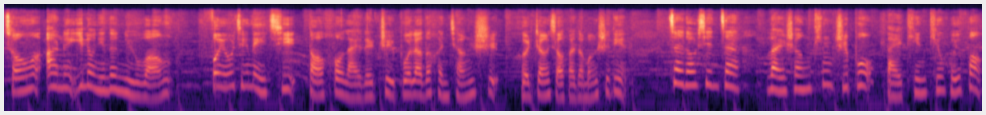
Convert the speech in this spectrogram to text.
从二零一六年的女王风油精那期，到后来的这波聊得很强势和张小凡的萌食店，再到现在晚上听直播，白天听回放。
